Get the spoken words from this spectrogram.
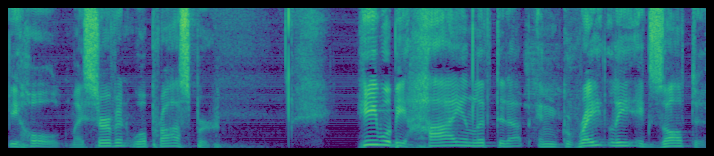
Behold, my servant will prosper. He will be high and lifted up and greatly exalted.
